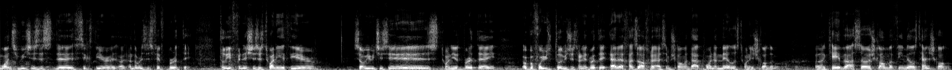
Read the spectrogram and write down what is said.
once he reaches the sixth year, in other words, his fifth birthday, until he finishes his twentieth year. So he reaches his 20th birthday, or before you until he reaches his 20th birthday, Erech HaZachra Esem Shkalim. At that point, a male is 20 Shkalim. But on the Keva Asar Shkalim, a female is 10 Shkalim.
